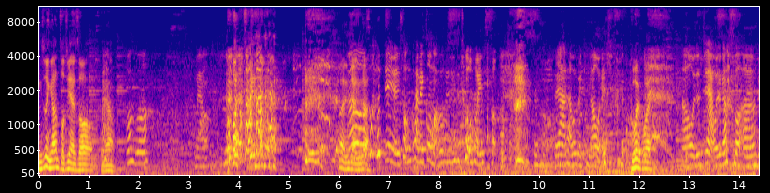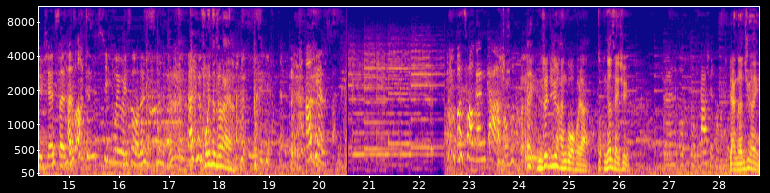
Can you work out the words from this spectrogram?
你说你刚刚走进来的时候怎么样？我说没有。我天！那你讲一下我。说店员从快被过马路，他就跟我挥手。等一下他会不会听到我的？不会不会，然后我就进来，我就跟他说，呃，吕先生，他就说，哦，对不起，我以为是我认识的。头晕的都来了。然后天很烦，我超尴尬，好不好？哎、你最近去韩国回来，你跟谁去？跟我我们大学同学，两个人去而已。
